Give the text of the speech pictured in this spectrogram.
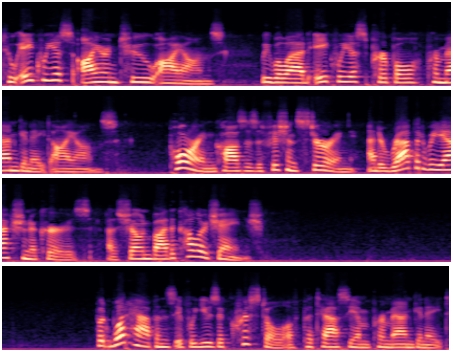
To aqueous iron 2 ions, we will add aqueous purple permanganate ions. Pouring causes efficient stirring, and a rapid reaction occurs, as shown by the color change. But what happens if we use a crystal of potassium permanganate?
